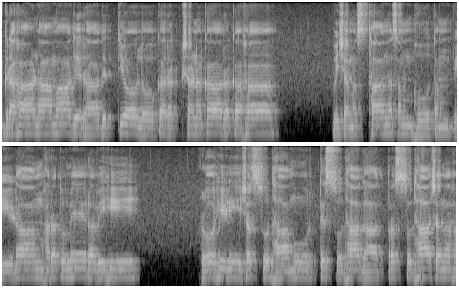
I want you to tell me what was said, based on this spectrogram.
ग्रहाणामादिरादित्यो लोकरक्षणकारकः। विषमस्थानसम्भूतं पीडां हरतु मे रविः। रोहिणीशः सुधामूर्तिः सुधागात्रः सुधाशनः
